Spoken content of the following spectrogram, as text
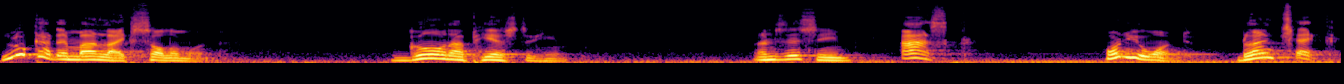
Look at a man like Solomon. God appears to him and says to him, Ask, what do you want? Blank check.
